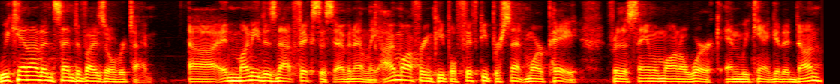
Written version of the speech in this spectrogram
We cannot incentivize overtime. Uh, and money does not fix this, evidently. I'm offering people 50% more pay for the same amount of work, and we can't get it done.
